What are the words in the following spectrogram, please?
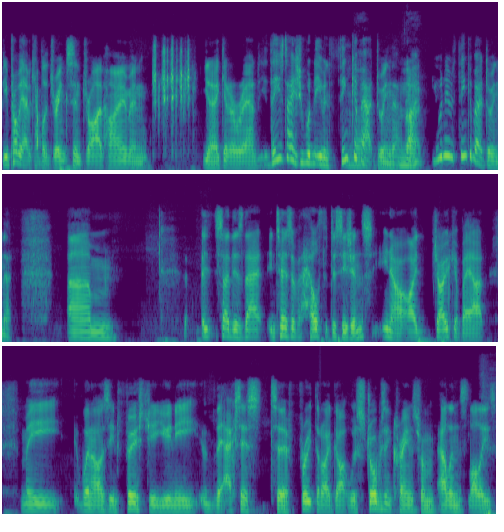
you probably have a couple of drinks and drive home and you know get around. These days, you wouldn't even think No. about doing that, No. right? You wouldn't even think about doing that. Um. So there's that. In terms of health decisions, you know, I joke about me when I was in first year uni, the access to fruit that I got was strawberries and creams from Allen's Lollies,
